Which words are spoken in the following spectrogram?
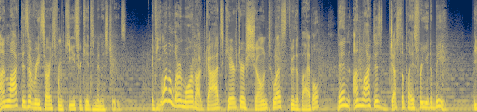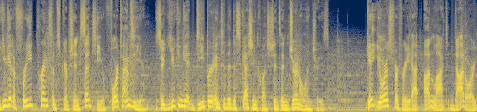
Unlocked is a resource from Keys for Kids Ministries. If you want to learn more about God's character shown to us through the Bible, then Unlocked is just the place for you to be. You can get a free print subscription sent to you four times a year so you can get deeper into the discussion questions and journal entries. Get yours for free at unlocked.org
